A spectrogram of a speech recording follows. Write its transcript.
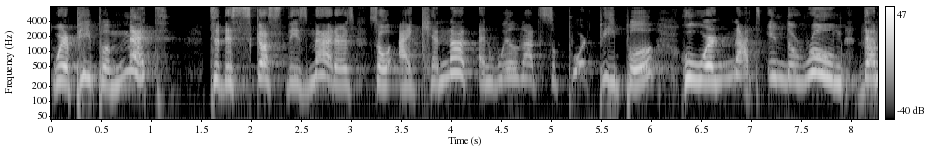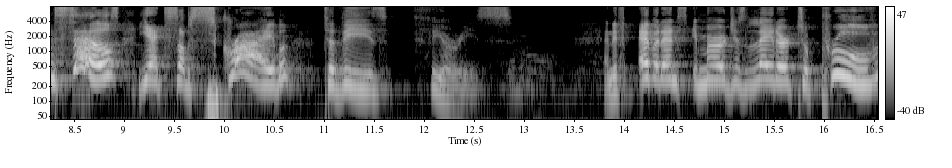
where people met to discuss these matters, so I cannot and will not support people who were not in the room themselves yet subscribe to these theories. And if evidence emerges later to prove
